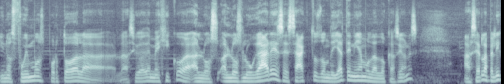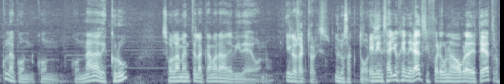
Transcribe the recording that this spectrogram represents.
y nos fuimos por toda la, Ciudad de México, a, los, a los lugares exactos donde ya teníamos las locaciones, a hacer la película con, con, con nada de crew, solamente la cámara de video, ¿no? Y los actores. Y los actores. El ensayo general, si fuera una obra de teatro.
